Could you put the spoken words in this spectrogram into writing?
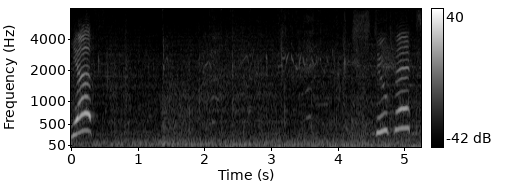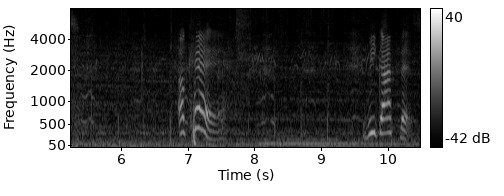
Yep. Stupid. Okay. We got this.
